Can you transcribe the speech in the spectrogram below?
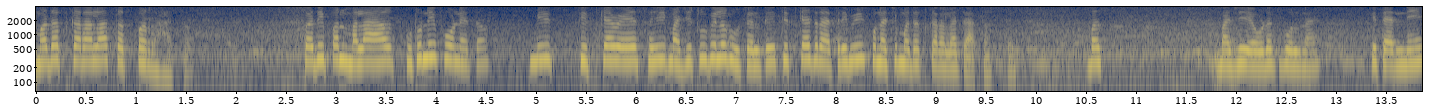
मदत करायला तत्पर राहायचं. कधी पण मला कुठूनही फोन येतं मी तितक्या वेळेसही माझी टू व्हीलर उचलते तितक्याच रात्री मी कुणाची मदत करायला जात असते. बस माझे एवढंच बोलणं आहे की त्यांनी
